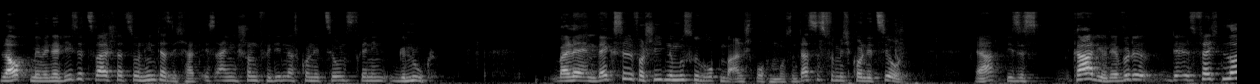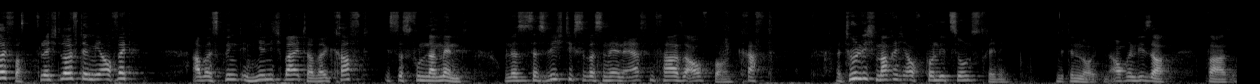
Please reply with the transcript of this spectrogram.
Glaubt mir, wenn er diese zwei Stationen hinter sich hat, ist eigentlich schon für den das Konditionstraining genug. Weil er im Wechsel verschiedene Muskelgruppen beanspruchen muss. Und das ist für mich Kondition. Ja, dieses Cardio, der würde, der ist vielleicht ein Läufer. Vielleicht läuft er mir auch weg. Aber es bringt ihn hier nicht weiter, weil Kraft ist das Fundament. Und das ist das Wichtigste, was wir in der ersten Phase aufbauen. Kraft. Natürlich mache ich auch Konditionstraining mit den Leuten, auch in dieser Phase.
